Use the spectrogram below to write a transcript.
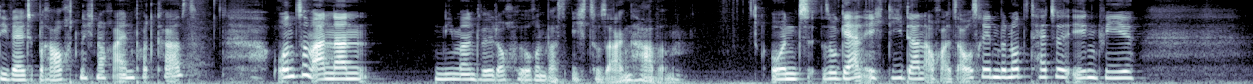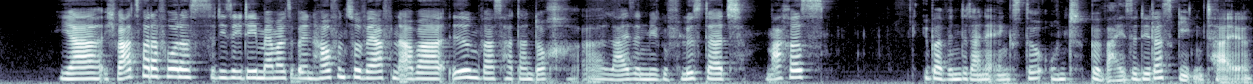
die Welt braucht nicht noch einen Podcast. Und zum anderen, niemand will doch hören, was ich zu sagen habe. Und so gern ich die dann auch als Ausreden benutzt hätte, irgendwie, ja, ich war zwar davor, dass diese Idee mehrmals über den Haufen zu werfen, aber irgendwas hat dann doch äh, leise in mir geflüstert, mach es, überwinde deine Ängste und beweise dir das Gegenteil.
